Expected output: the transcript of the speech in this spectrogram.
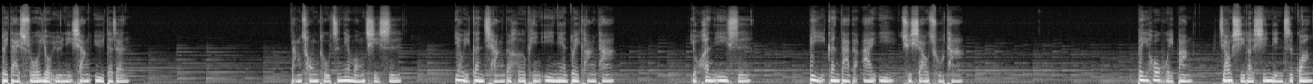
对待所有与你相遇的人。当冲突之念萌起时，要以更强的和平意念对抗它；有恨意时，必以更大的爱意去消除它。背后毁谤，浇熄了心灵之光，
